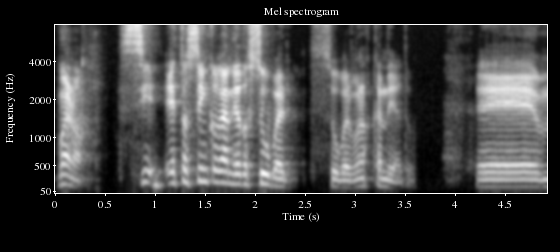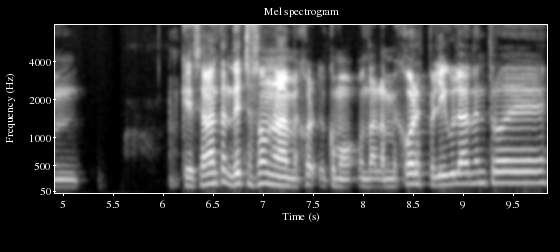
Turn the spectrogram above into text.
Bueno, sí, estos cinco candidatos súper, súper buenos candidatos. Eh, que se de hecho, son una mejor, como onda, las mejores películas dentro de,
